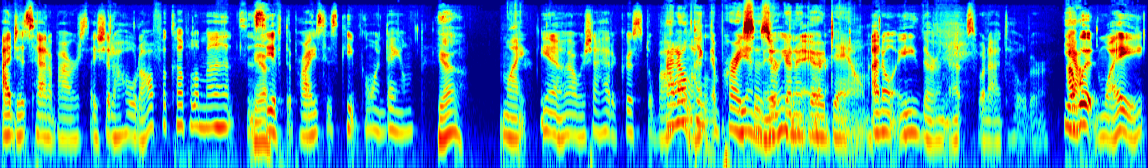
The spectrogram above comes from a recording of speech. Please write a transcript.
I just had a buyer say, should I hold off a couple of months and Yeah. see if the prices keep going down? yeah. I'm like, you know, I wish I had a crystal ball. I don't think the prices are gonna go down. I don't either, and that's what I told her. Yeah. I wouldn't wait.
